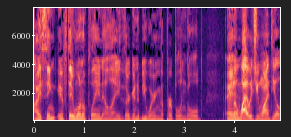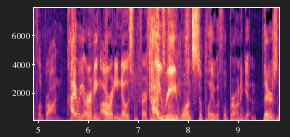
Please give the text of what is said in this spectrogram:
I think if they want to play in LA, they're going to be wearing the purple and gold. And but why would you want to deal with LeBron? Kyrie Irving already knows from first. Kyrie wants to play with LeBron again. There's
